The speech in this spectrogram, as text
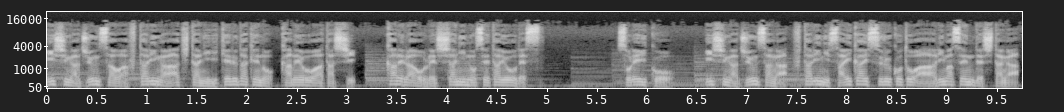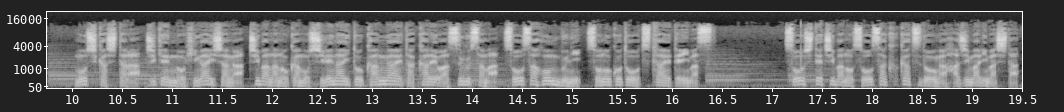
医師が巡査は二人が秋田に行けるだけの金を渡し、彼らを列車に乗せたようです。それ以降、医師が巡査が二人に再会することはありませんでしたが、もしかしたら事件の被害者が千葉なのかもしれないと考えた彼はすぐさま捜査本部にそのことを伝えています。そうして千葉の捜索活動が始まりました。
